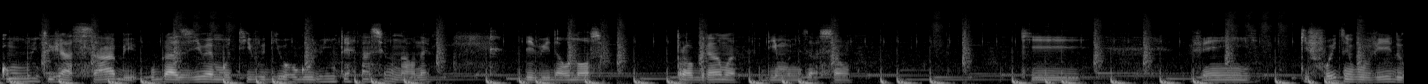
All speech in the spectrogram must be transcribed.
Como muitos já sabem, o Brasil é motivo de orgulho internacional, né? Devido ao nosso programa de imunização que vem que foi desenvolvido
